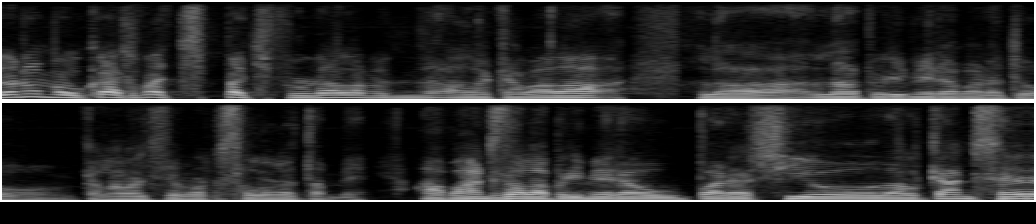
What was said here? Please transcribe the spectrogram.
Jo, en el meu cas, vaig, vaig plorar a l'acabar la, la, la primera marató, que la vaig fer a Barcelona també. Abans de la primera operació del càncer,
